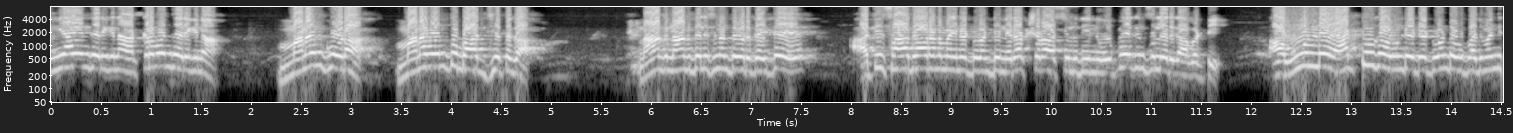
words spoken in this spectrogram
అన్యాయం జరిగినా అక్రమం జరిగినా మనం కూడా మన వంతు బాధ్యతగా నాకు నాకు తెలిసినంత వరకు అయితే అతి సాధారణమైనటువంటి నిరక్షరాస్యులు దీన్ని ఉపయోగించలేరు కాబట్టి ఆ ఊళ్ళో యాక్టివ్గా ఉండేటటువంటి ఒక పది మంది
